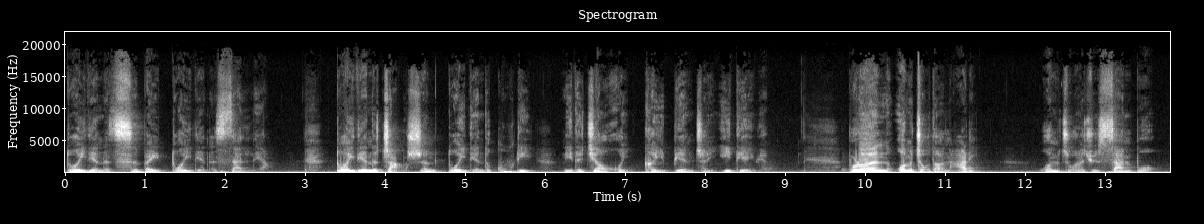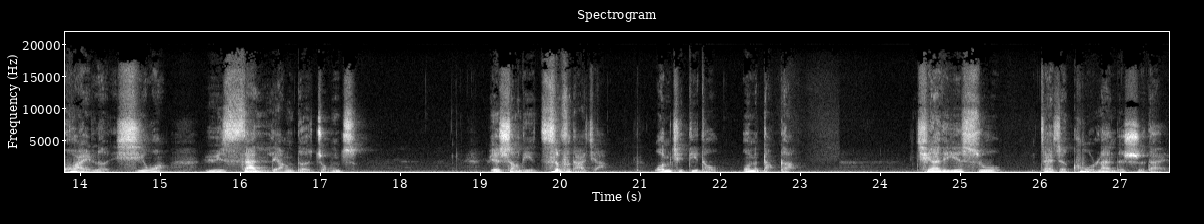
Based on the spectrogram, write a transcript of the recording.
多一点的慈悲，多一点的善良，多一点的掌声，多一点的鼓励，你的教会可以变成伊甸园。不论我们走到哪里，我们总要去散播快乐、希望与善良的种子。愿上帝赐福大家。我们去低头，我们祷告。亲爱的耶稣，在这苦难的时代，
